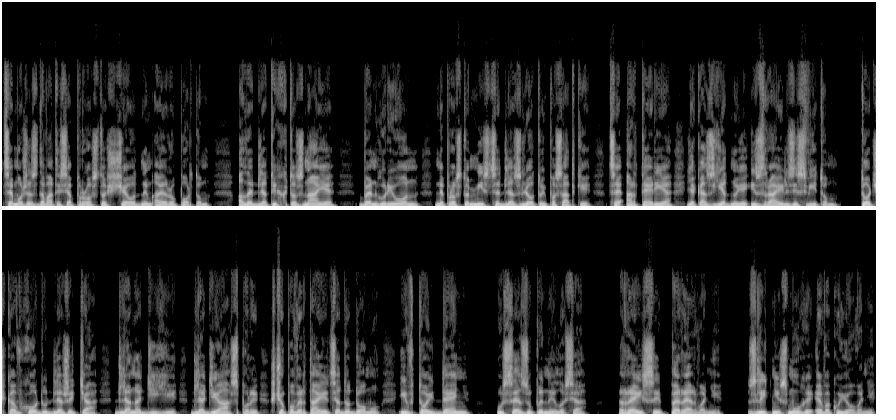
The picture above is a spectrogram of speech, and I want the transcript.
це може здаватися просто ще одним аеропортом. Але для тих, хто знає, Бен-Гуріон – не просто місце для зльоту й посадки, це артерія, яка з'єднує Ізраїль зі світом. Точка входу для життя, для надії, для діаспори, що повертається додому. І в той день усе зупинилося. Рейси перервані. Злітні смуги евакуйовані,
